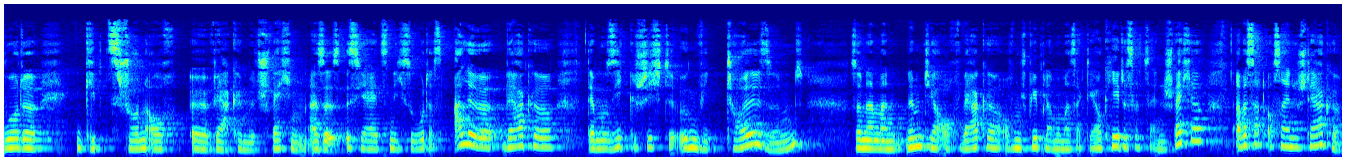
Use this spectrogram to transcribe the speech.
wurde, gibt's schon auch äh, Werke mit Schwächen. Also es ist ja jetzt nicht so, dass alle Werke der Musikgeschichte irgendwie toll sind, sondern man nimmt ja auch Werke auf dem Spielplan, wo man sagt, ja, okay, das hat seine Schwäche, aber es hat auch seine Stärke.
